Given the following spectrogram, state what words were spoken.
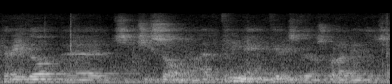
credo eh, ci, sono, altrimenti il rischio dello scolamento c'è.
